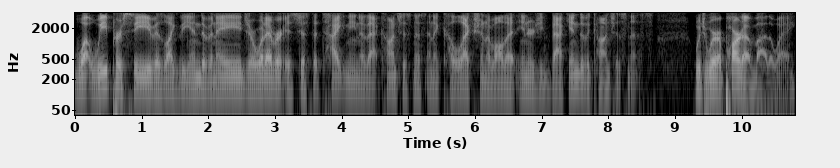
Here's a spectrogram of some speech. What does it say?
what we perceive as like the end of an age or whatever is just a tightening of that consciousness and a collection of all that energy back into the consciousness, which we're a part of, by the way.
